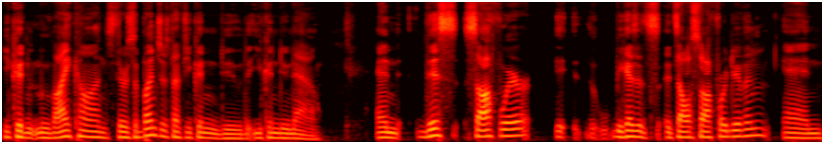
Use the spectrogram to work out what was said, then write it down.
You couldn't move icons. There's a bunch of stuff you couldn't do that you can do now. And this software, it, because it's it's all software driven, and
